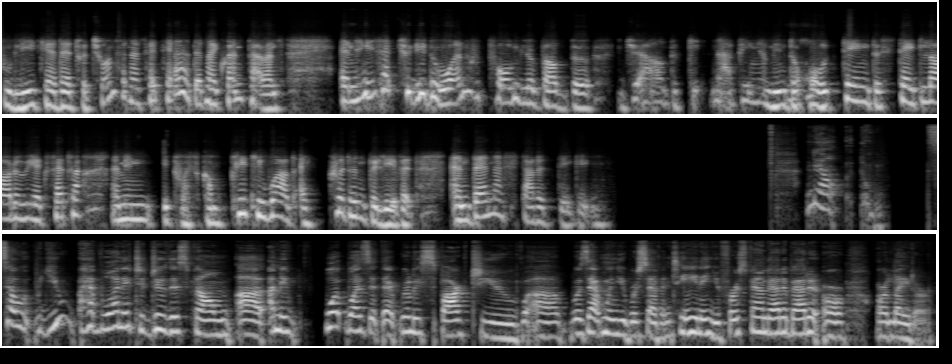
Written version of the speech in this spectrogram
to Lydia and Edward Jones? And I said, Yeah, they're my grandparents. And he's actually the one who told me about the jail, the kidnapping, I mean, the whole thing, the state lottery, etc. I mean, it was completely wild. I couldn't believe it. And then I started digging. Now, so you have wanted to do this film. Uh, I mean, what was it that really sparked you? Uh, was that when you were 17 and you first found out about it or or later?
